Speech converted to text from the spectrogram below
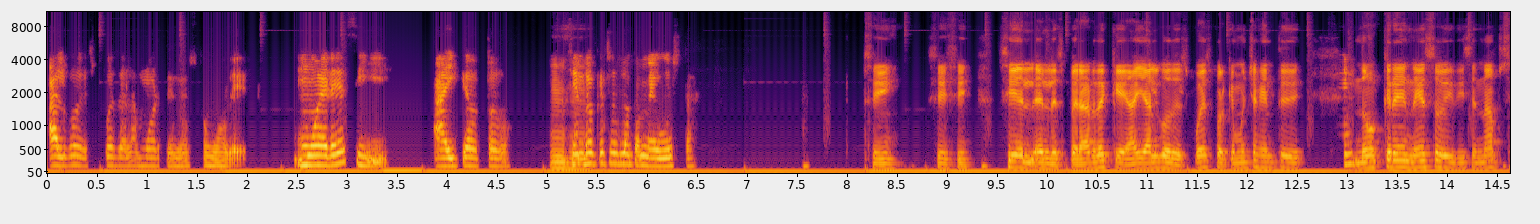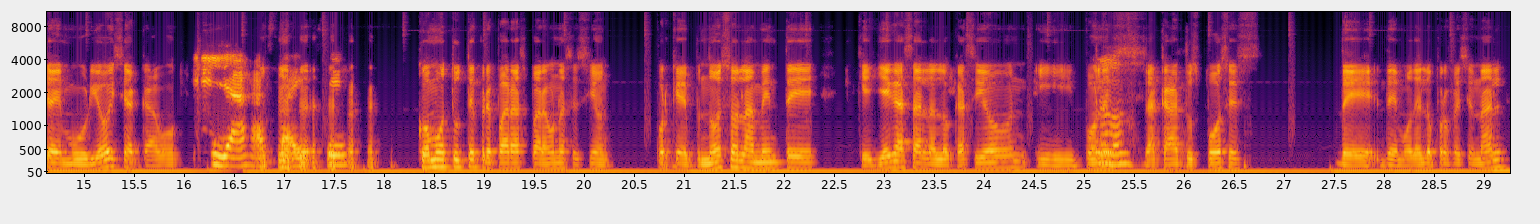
algo después de la muerte, no es como de mueres y ahí quedó todo. Siento que eso es lo que me gusta. Sí, sí, sí. Sí, el, el esperar de que hay algo después, porque mucha gente no cree en eso y dice, no, pues se murió y se acabó. Y ya, hasta ahí, sí. ¿Cómo tú te preparas para una sesión? Porque no es solamente que llegas a la locación y pones acá tus poses de, de modelo profesional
